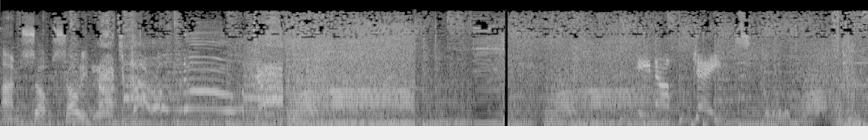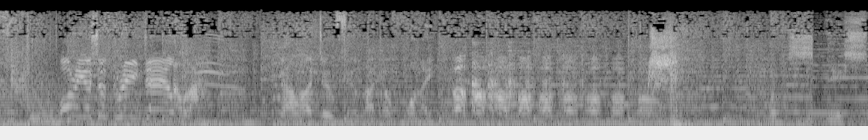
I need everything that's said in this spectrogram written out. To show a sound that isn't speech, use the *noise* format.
I'm so sorry. Not Harold, no! Enough games! Warriors of Greendale! Now I do feel like a wally. Whoops! *laughs* this?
